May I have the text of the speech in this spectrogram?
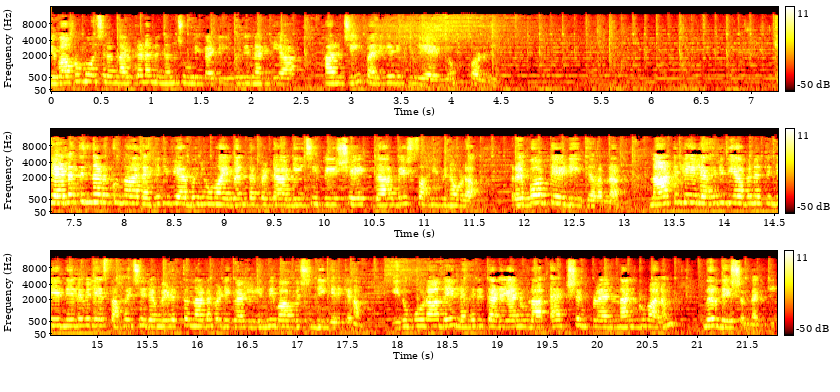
വിവാഹമോചനം നൽകണമെന്നും ചൂണ്ടിക്കാട്ടി യുവതി നൽകിയ ഹർജി പരിഗണിക്കുകയായിരുന്നു കോടതി. കേരളത്തിൽ നടക്കുന്ന ലഹരി വ്യാപനവുമായി ബന്ധപ്പെട്ട ഡിജിപി ഷെയ്ഖ് ദർവേഷ് സാഹിബിനോട് റിപ്പോർട്ട് തേടി ഗവർണർ. നാട്ടിലെ ലഹരി വ്യാപനത്തിന്റെ നിലവിലെ സാഹചര്യം എടുത്ത നടപടികൾ എന്നിവ വിശദീകരിക്കണം. ഇതുകൂടാതെ ലഹരി തടയാനുള്ള ആക്ഷൻ പ്ലാൻ നൽകുവാനും നിർദ്ദേശം നൽകി.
